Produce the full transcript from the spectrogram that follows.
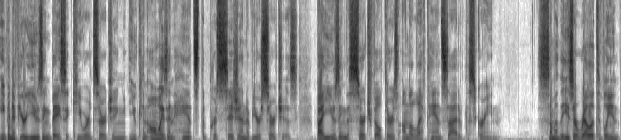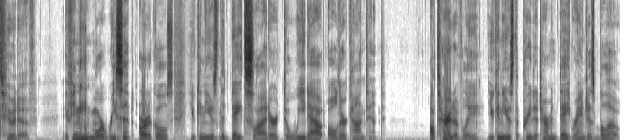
Even if you're using basic keyword searching, you can always enhance the precision of your searches by using the search filters on the left-hand side of the screen. Some of these are relatively intuitive. If you need more recent articles, you can use the date slider to weed out older content. Alternatively, you can use the predetermined date ranges below.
